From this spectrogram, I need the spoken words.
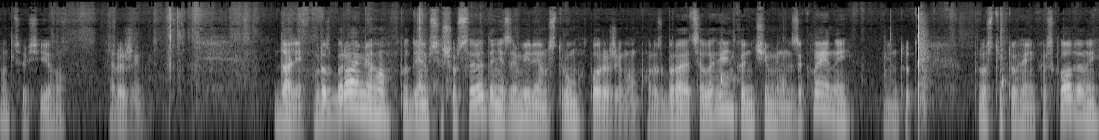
От це всі його режими. Далі розбираємо його, подивимося, що всередині замірюємо струм по режимам. Розбирається легенько, нічим він не заклеєний. Він тут просто тугенько складений.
